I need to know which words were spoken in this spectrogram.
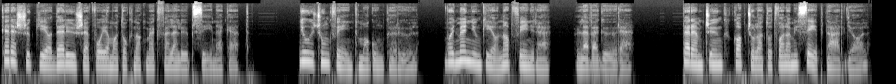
keressük ki a derűsebb folyamatoknak megfelelőbb színeket. Gyújtsunk fényt magunk körül vagy menjünk ki a napfényre, levegőre. Teremtsünk kapcsolatot valami szép tárgyal,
